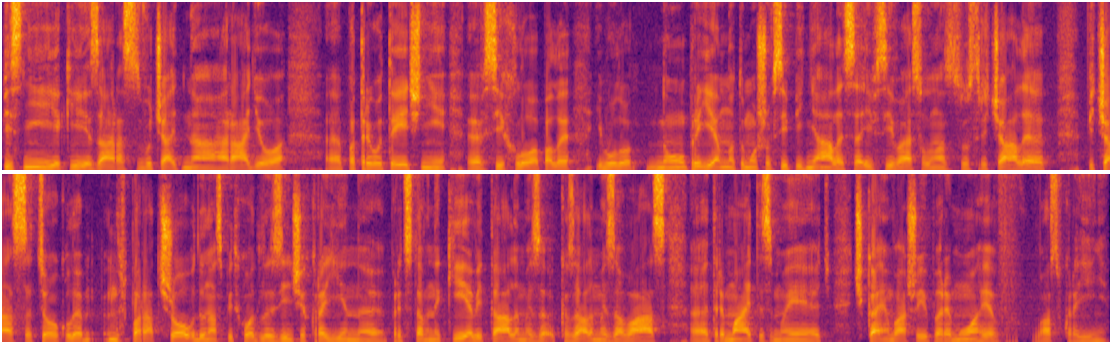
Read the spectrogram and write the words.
пісні, які зараз звучать на радіо, е, патріотичні, е, всі хлопали. І було ну, приємно, тому що всі піднялися і всі весело нас зустрічали. Під час цього, коли парад шов, до нас підходили з інших країн е, представники, вітали, ми за- казали, ми за вас, тримайтесь, ми чекаємо вашої перемоги в вас в країні.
